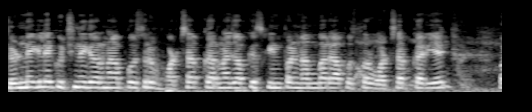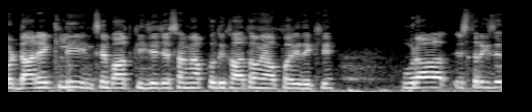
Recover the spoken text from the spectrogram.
जुड़ने के लिए कुछ नहीं करना, आपको सिर्फ़ व्हाट्सएप करना, जो आपके स्क्रीन पर नंबर है, आप उस पर व्हाट्सएप करिए और डायरेक्टली इनसे बात कीजिए। जैसा मैं आपको दिखाता हूँ यहाँ पर ही देखिए। पूरा इस तरीके से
